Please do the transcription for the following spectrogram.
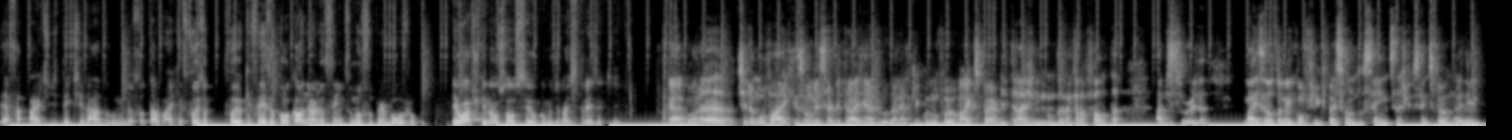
essa parte de ter tirado o Minnesota Vikings foi, o, foi o que fez eu colocar o New Orleans Saints no meu Super Bowl, viu? Eu acho que não só o seu, como de nós três aqui. É, agora tiramos o Vikings, vamos ver se a arbitragem ajuda, né? Porque quando foi o Vikings, foi a arbitragem não dando aquela falta absurda. Mas eu também confio que vai ser falando do Saints. Acho que o Saints foi unânime.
